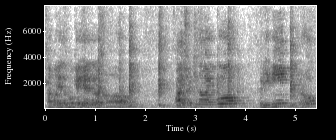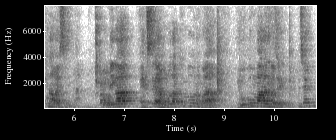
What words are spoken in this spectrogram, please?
자 한번 얘도 볼게요 예를 들어서 y축 이렇게 나와 있고 그림이 이렇게 나와 있습니다 그럼 우리가 x가 0보다 큰 부분은 뭐야? 요 부분 말하는 거지 그치?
